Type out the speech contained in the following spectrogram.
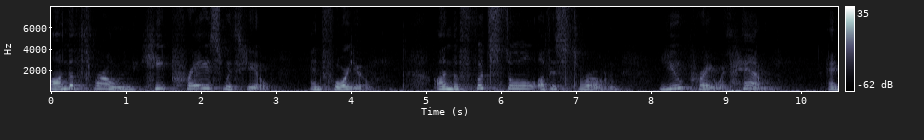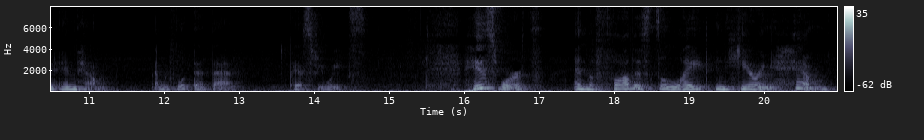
On the throne, He prays with you and for you. On the footstool of His throne, you pray with Him and in Him. And we've looked at that past few weeks. His worth and the Father's delight in hearing Him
